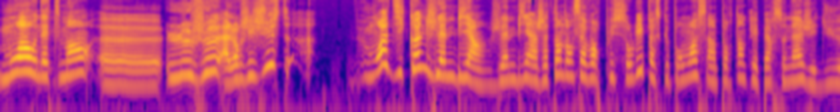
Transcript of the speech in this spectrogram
Moi, honnêtement, euh, le jeu. Alors, j'ai juste. Moi, Deacon, je l'aime bien. Je l'aime bien. J'attends d'en savoir plus sur lui parce que pour moi, c'est important que les personnages aient du,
